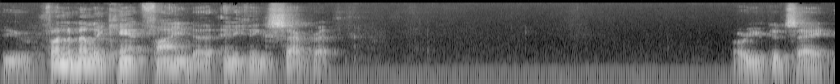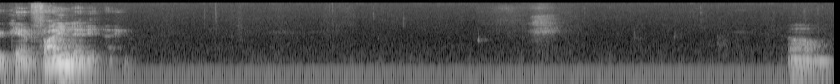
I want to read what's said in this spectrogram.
You fundamentally can't find uh, anything separate. Or you could say you can't find anything. Um,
